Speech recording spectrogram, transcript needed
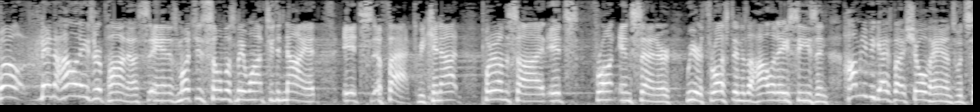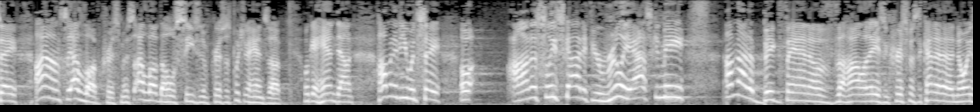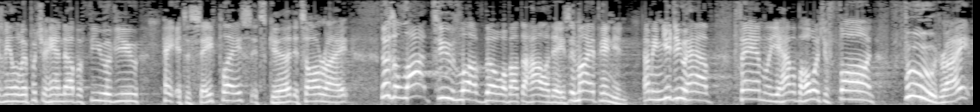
Well, man, the holidays are upon us, and as much as some of us may want to deny it, it's a fact. We cannot put it on the side. It's front and center. We are thrust into the holiday season. How many of you guys, by a show of hands, would say, I honestly, I love Christmas. I love the whole season of Christmas. Put your hands up. Okay, hand down. How many of you would say, oh, honestly, Scott, if you're really asking me, I'm not a big fan of the holidays and Christmas. It kind of annoys me a little bit. Put your hand up. A few of you. Hey, it's a safe place. It's good. It's all right. There's a lot to love though about the holidays, in my opinion. I mean, you do have family. You have a whole bunch of fun, food, right?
